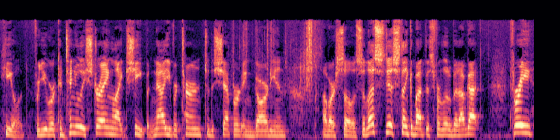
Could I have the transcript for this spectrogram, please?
healed. For you were continually straying like sheep, but now you've returned to the shepherd and guardian of our souls. So let's just think about this for a little bit. I've got three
